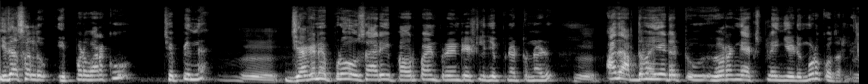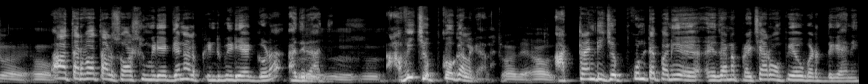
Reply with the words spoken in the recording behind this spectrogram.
ఇది అసలు ఇప్పటి వరకు చెప్పిందా. జగన్ ఎప్పుడో ఒకసారి పవర్ పాయింట్ ప్రజెంటేషన్లో చెప్పినట్టున్నాడు. అది అర్థమయ్యేటట్టు వివరంగా ఎక్స్ప్లెయిన్ చేయడం కూడా కుదరలేదు. ఆ తర్వాత వాళ్ళ సోషల్ మీడియాకి కానీ వాళ్ళ ప్రింట్ మీడియాకి కూడా అది ఉమ్, అవి చెప్పుకోగలగాలి. అట్లాంటివి చెప్పుకుంటే పని ఏదైనా ప్రచారం ఉపయోగపడుద్ది కానీ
